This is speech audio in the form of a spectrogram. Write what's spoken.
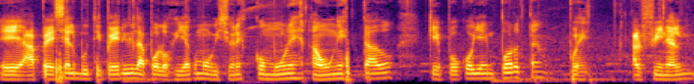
eh, aprecia el butiperio y la apología como visiones comunes a un estado que poco ya importa, pues al final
